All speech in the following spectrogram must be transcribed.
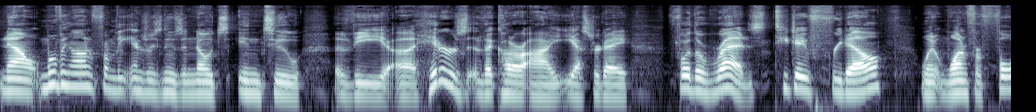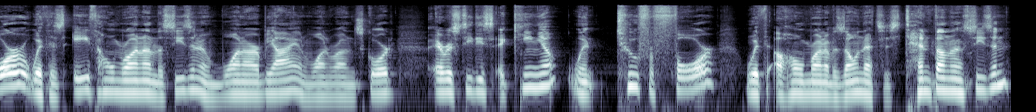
Now, moving on from the injuries, news, and notes into the uh, hitters that caught our eye yesterday. For the Reds, TJ Friedl went one for four with his eighth home run on the season and one RBI and one run scored. Aristides Aquino went two for four with a home run of his own. That's his 10th on the season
